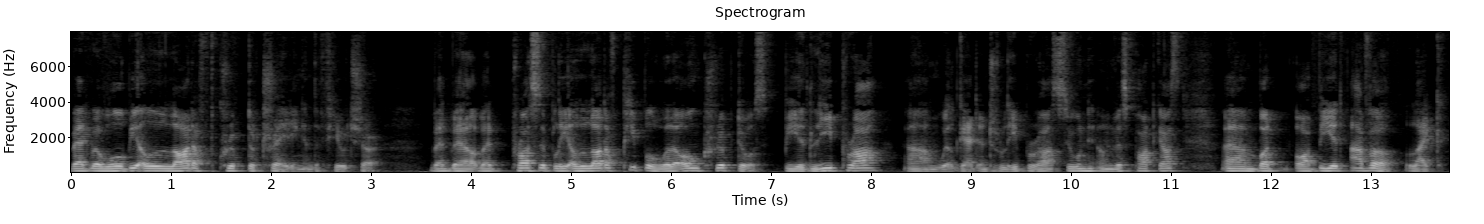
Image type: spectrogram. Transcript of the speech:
that there will be a lot of crypto trading in the future that, there, that possibly a lot of people will own cryptos, be it Libra, um, we'll get into Libra soon on this podcast, um, but or be it other like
